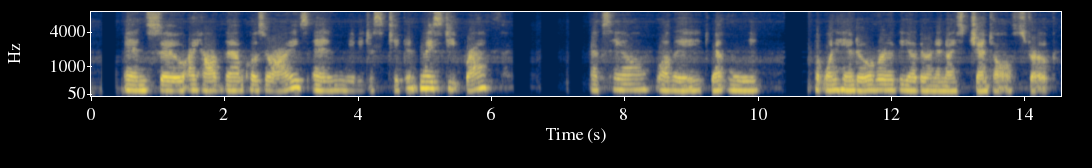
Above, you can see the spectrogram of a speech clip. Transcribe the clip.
And so I have them close their eyes and maybe just take a nice deep breath. Exhale while they gently put one hand over the other in a nice gentle stroke.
